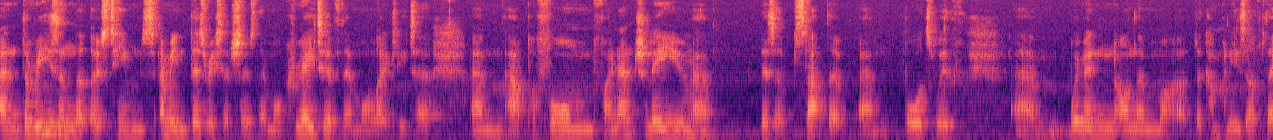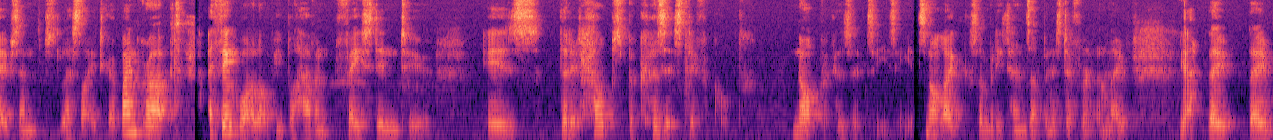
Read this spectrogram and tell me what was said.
and the reason that those teams I mean there's research shows they're more creative they're more likely to um, outperform financially uh, there's a stat that um, boards with um, women on them, uh, the companies are 30% less likely to go bankrupt. I think what a lot of people haven't faced into is that it helps because it's difficult, not because it's easy. It's not like somebody turns up and it's different and they Yeah. they they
